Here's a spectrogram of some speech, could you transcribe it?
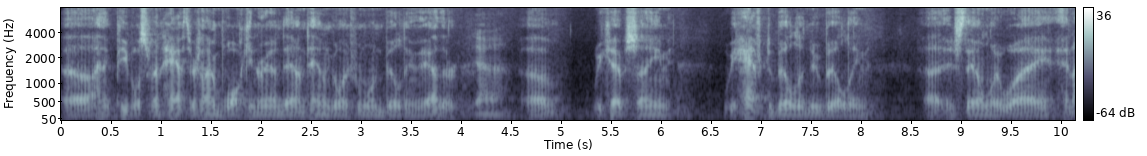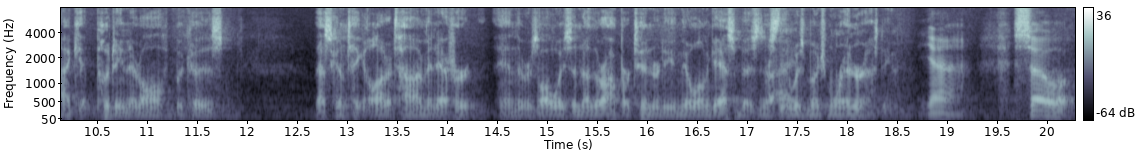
Uh, I think people spent half their time walking around downtown, going from one building to the other. Yeah. Uh, we kept saying, we have to build a new building. Uh, it's the only way. And I kept putting it off because that's going to take a lot of time and effort. And there was always another opportunity in the oil and gas business that was much more interesting. Yeah. So,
